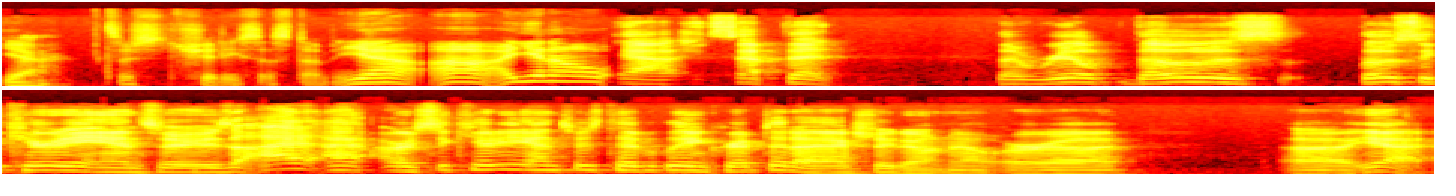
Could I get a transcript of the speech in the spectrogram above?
Yeah, It's just a shitty system. Yeah. Uh, you know, Yeah, except that the real those those security answers, I, I are security answers typically encrypted? I actually don't know. Or uh, uh, yeah,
